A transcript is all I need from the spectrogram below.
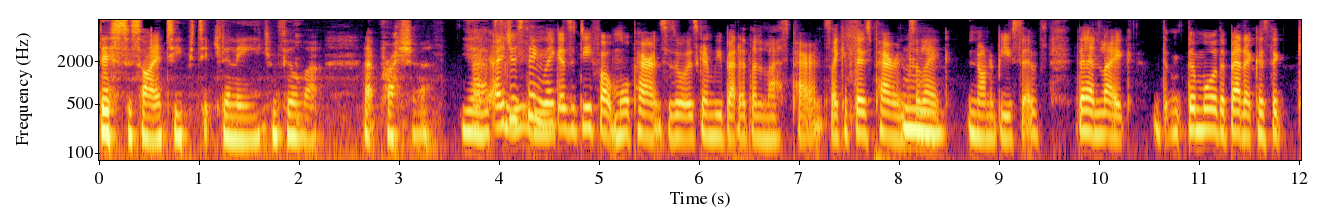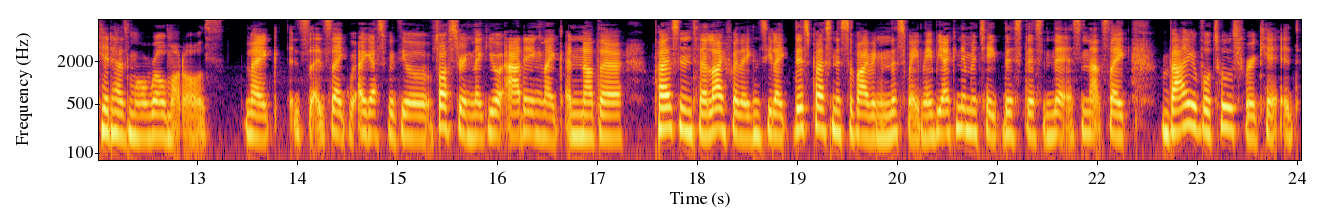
this society particularly, you can feel that that pressure. Yeah, I, I, just think like as a default, more parents is always going to be better than less parents. Like if those parents mm. are like non-abusive, then like the, the more the better because the kid has more role models like it's it's like I guess with your fostering, like you're adding like another person into their life where they can see like this person is surviving in this way. Maybe I can imitate this, this, and this, and that's like valuable tools for a kid.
